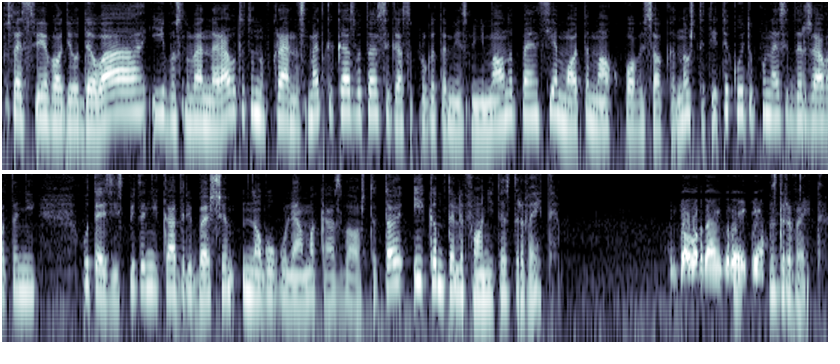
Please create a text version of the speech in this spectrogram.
Последствие е водил дела и възновен на работата, но в крайна сметка, казва той, сега съпругата ми е с минимална пенсия, моята малко по-висока. Но щетите, които понесе държавата ни от тези изпитани кадри, беше много голяма, казва още той. И към телефоните. Здравейте! Добър ден, здравейте! Здравейте!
